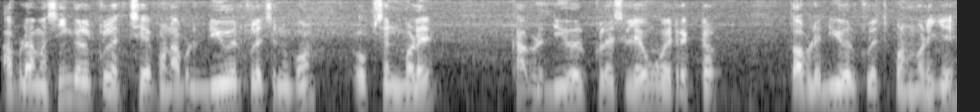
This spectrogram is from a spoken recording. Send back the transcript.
આપણે આમાં સિંગલ ક્લચ છે, પણ આપણે ડ્યુઅલ ક્લચનું પણ ઓપ્શન મળે. કે આપણે ડ્યુઅલ ક્લચ લેવું હોય ટ્રેક્ટર તો આપણે ડ્યુઅલ ક્લચ પણ મળી જાય.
